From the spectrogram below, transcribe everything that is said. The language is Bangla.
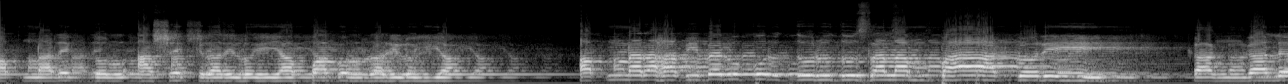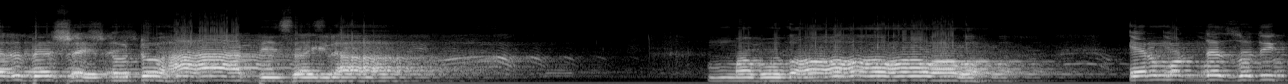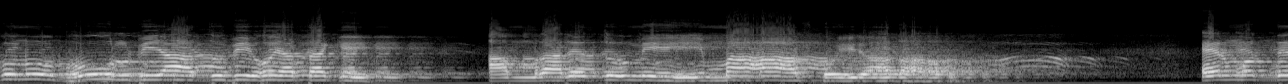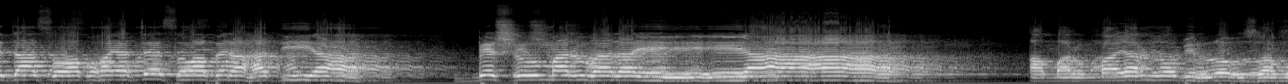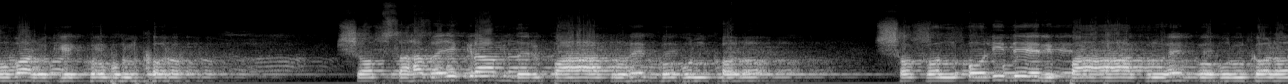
আপনার একদল আশেক রারি লইয়া, পাগল রারি লইয়া আপনার হাবিবের উপর দুরুদু সালাম পাঠ করে কাঙ্গালের বেশে দুটো হাত দিছাইলা এর মধ্যে যদি কোনো ভুল বিয়া দুবি হইয়া থাকে আমরা রে তুমি মাফ কইরা দাও। এর মধ্যে যা সব হয়েছে সবের হাতিয়া বাড়াইয়া আমার মায়ার নবীর রোজা মুবারকে কবুল করো। সব সাহাবাই গ্রামদের পাক রুহে কবুল করো। সকল অলিদের পাক রুহে কবুল করো।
